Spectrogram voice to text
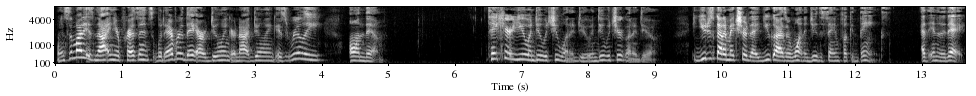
When somebody is not in your presence, whatever they are doing or not doing is really on them. Take care of you and do what you want to do and do what you're going to do. You just got to make sure that you guys are wanting to do the same fucking things at the end of the day.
